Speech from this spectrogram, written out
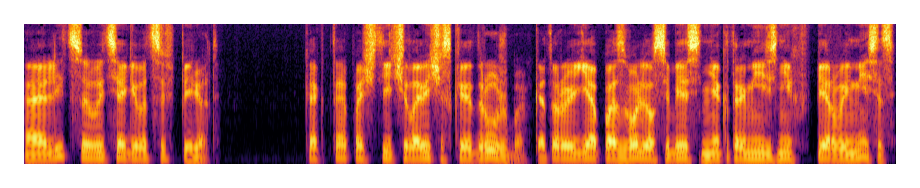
а лица вытягиваться вперед. Как та почти человеческая дружба, которую я позволил себе с некоторыми из них в первый месяц,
